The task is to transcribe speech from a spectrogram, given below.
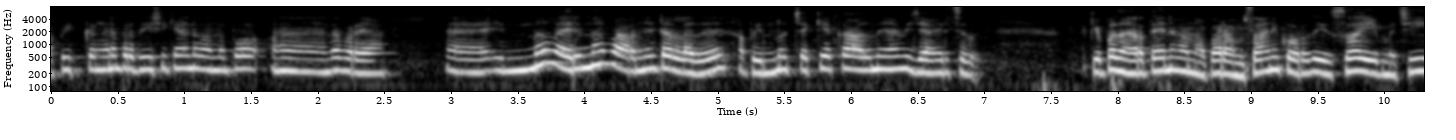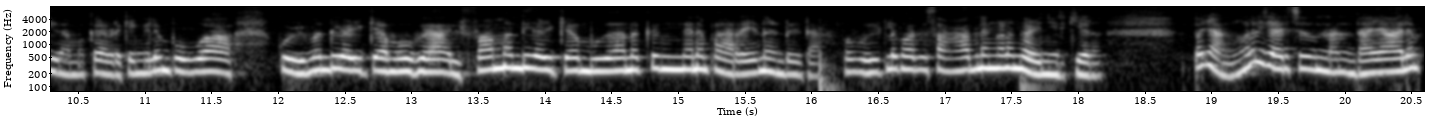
അപ്പോൾ ഇക്കങ്ങനെ പ്രതീക്ഷിക്കാണ്ട് വന്നപ്പോൾ എന്താ പറയുക ഇന്ന് വരുന്ന പറഞ്ഞിട്ടുള്ളത്. അപ്പോൾ ഇന്ന് ഉച്ചയ്ക്കൊക്കെ ആകുമെന്ന് ഞാൻ വിചാരിച്ചത്. എനിക്കിപ്പോൾ നേരത്തെ തന്നെ വന്നു. അപ്പോൾ റംസാന് കുറേ ദിവസമായി. അമ്മച്ചി നമുക്ക് എവിടേക്കെങ്കിലും പോവുക കുഴിമന്തി കഴിക്കാൻ പോവുക അൽഫാം മന്തി കഴിക്കാൻ പോവുക എന്നൊക്കെ ഇങ്ങനെ പറയുന്നുണ്ട് കേട്ടോ. അപ്പോൾ വീട്ടിൽ കുറച്ച് സാധനങ്ങളും കഴിഞ്ഞിരിക്കുകയാണ്. അപ്പോൾ ഞങ്ങൾ വിചാരിച്ചത് എന്തായാലും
